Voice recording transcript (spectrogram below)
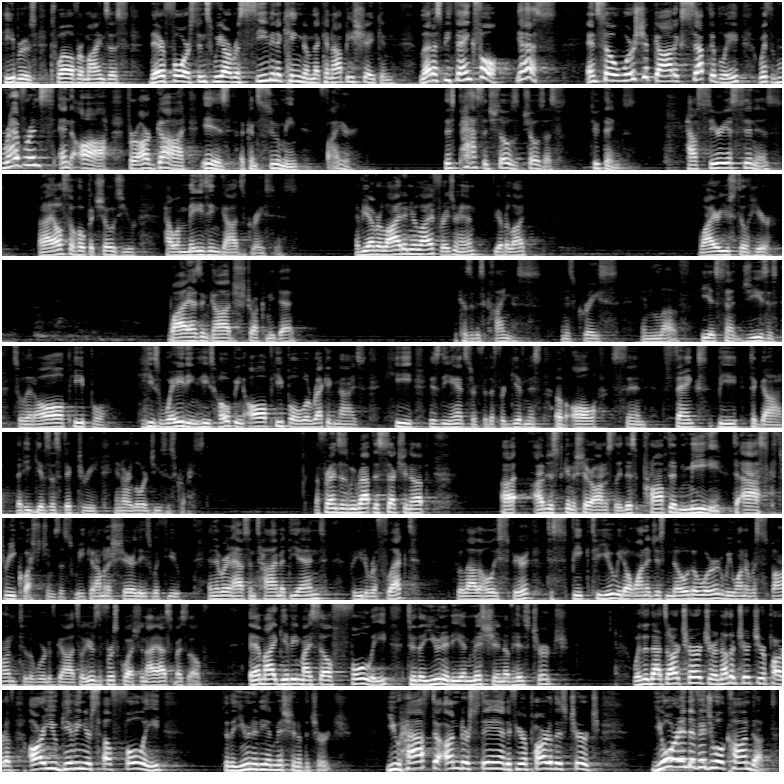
Hebrews 12 reminds us, therefore, since we are receiving a kingdom that cannot be shaken, let us be thankful. Yes. And so worship God acceptably with reverence and awe, for our God is a consuming fire. This passage shows, shows us two things how serious sin is, but I also hope it shows you how amazing God's grace is. Have you ever lied in your life? Raise your hand Have you ever lied. Why are you still here? Why hasn't God struck me dead? Because of his kindness and his grace and love. He has sent Jesus so that all people, he's waiting, he's hoping all people will recognize he is the answer for the forgiveness of all sin. Thanks be to God that he gives us victory in our Lord Jesus Christ. Now, friends, as we wrap this section up, uh, I'm just going to share honestly. This prompted me to ask three questions this week, and I'm going to share these with you. And then we're going to have some time at the end for you to reflect, to allow the Holy Spirit to speak to you. We don't want to just know the Word, we want to respond to the Word of God. So here's the first question I asked myself Am I giving myself fully to the unity and mission of His church? Whether that's our church or another church you're part of, are you giving yourself fully to the unity and mission of the church? You have to understand, if you're a part of this church, your individual conduct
